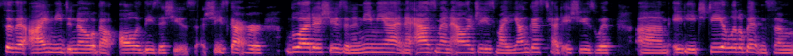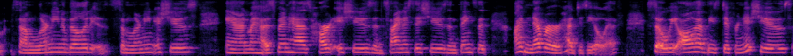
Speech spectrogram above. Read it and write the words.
so that I need to know about all of these issues. She's got her blood issues and anemia and asthma and allergies. My youngest had issues with um, ADHD a little bit and some some learning ability, some learning issues. And my husband has heart issues and sinus issues and things that I've never had to deal with. So we all have these different issues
